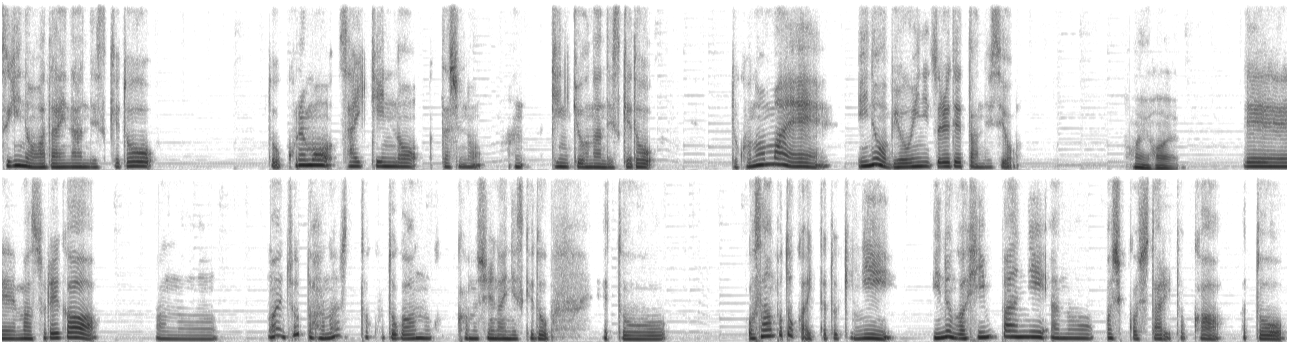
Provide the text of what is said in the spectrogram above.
次の話題なんですけど、とこれも最近の私のあ近況なんですけど、とこの前、犬を病院に連れてったんですよ。う。はいはい。で、まあそれが、あの、前ちょっと話したことがあるのかもしれないんですけど、えっと、お散歩とか行った時に、犬が頻繁に、あの、おしっこしたりとか、あと、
